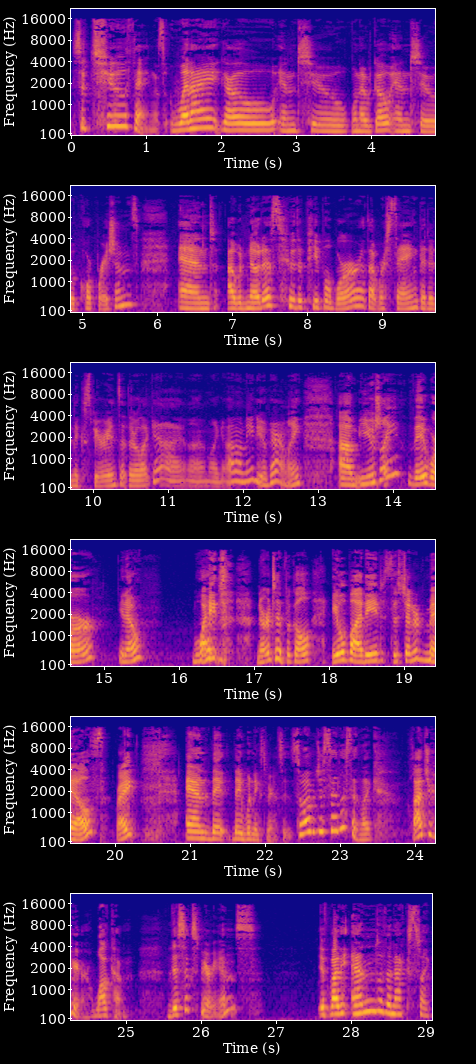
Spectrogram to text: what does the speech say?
So two things. When I go into when I would go into corporations and I would notice who the people were that were saying they didn't experience it. They're like, yeah, I, am like, I don't need you. Apparently, um, usually they were, you know, white, neurotypical, able-bodied, cisgendered males, right? And they they wouldn't experience it. So I would just say, listen, like, glad you're here. Welcome. This experience. If by the end of the next like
